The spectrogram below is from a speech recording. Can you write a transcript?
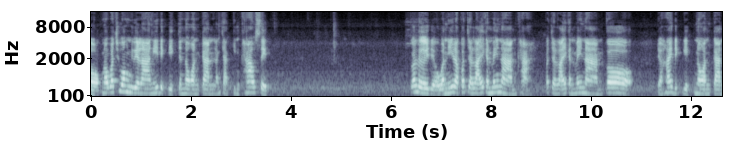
บอกเนาะว่าช่วงเวลานี้เด็ก ๆ จะนอนกันหลังจากกินข้าวเสร็จ ก็เลยเดี๋ยววันนี้เราก็จะไลฟ์กันไม่นานค่ะ ก็จะไลฟ์กันไม่นานก็ เดี๋ยวให้เด็กๆนอนกัน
